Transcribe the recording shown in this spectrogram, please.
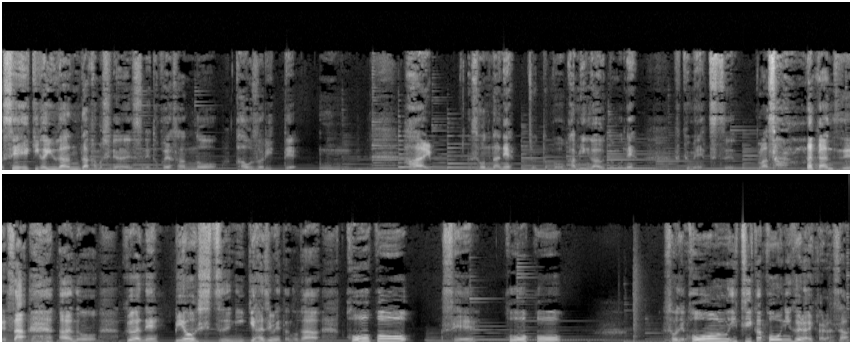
う、性癖が歪んだかもしれないですね。床屋さんの顔反りって。うん。はい。そんなね、ちょっとこう、カミングアウトもね、含めつつ、まあそんな感じでさ、あの、僕はね、美容室に行き始めたのが、高校生？高校、そうね、高1か高2ぐらいからさ、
